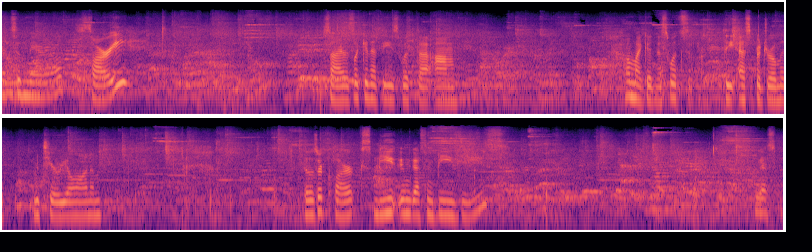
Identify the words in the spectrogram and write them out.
It's a marrow. Sorry. Sorry, I was looking at these with the um oh my goodness, what's the espadrille material on them? Those are Clark's. Be we got some BZs. We got some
